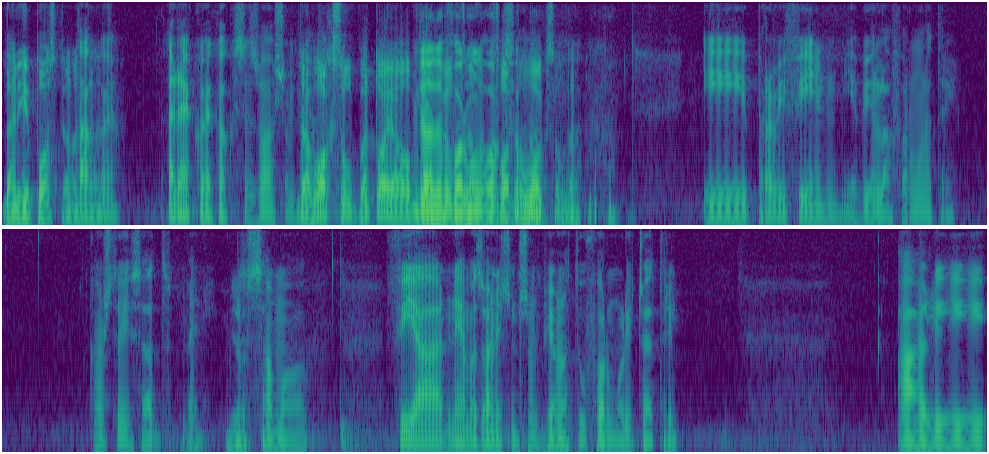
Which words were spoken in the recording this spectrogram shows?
Da, nije postojala tako je. Rekao je kako se zvao Da, šampion. Vauxhall, pa to je Opel. Da, da, za- Formula Vauxhall, Formula da. Vauxhall, da. I prvi fin je bila Formula 3. Kao što je i sad meni. Jasno. Samo FIA nema zvaničan šampionat u Formuli 4. Ali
